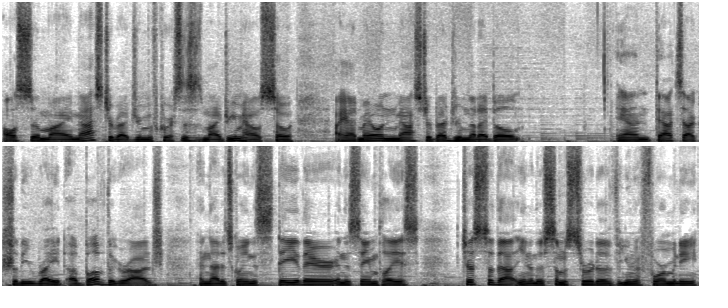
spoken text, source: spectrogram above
Also my master bedroom, of course this is my dream house, so I had my own master bedroom that I built and that's actually right above the garage and that it's going to stay there in the same place just so that you know there's some sort of uniformity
